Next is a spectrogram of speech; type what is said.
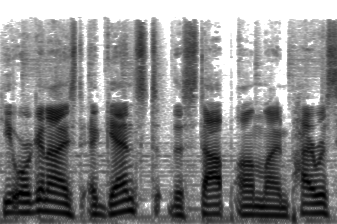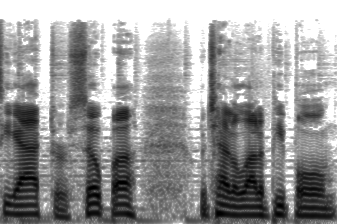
He organized against the Stop Online Piracy Act, or SOPA, which had a lot of people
